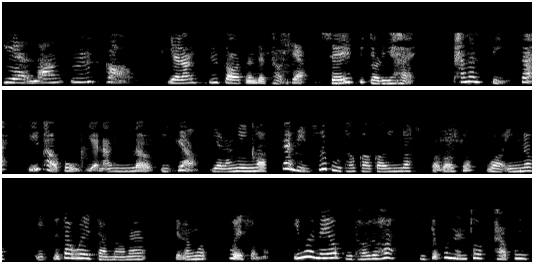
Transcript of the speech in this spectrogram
野狼与狗，野狼与狗正在吵架，谁比较厉害？他们比赛比跑步，野狼赢了；比较，野狼赢了。但比吃骨头，狗狗赢了。狗狗说：“我赢了。”你知道为什么吗？野狼问：“为什么？”因为没有骨头的话，你就不能做跑步；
